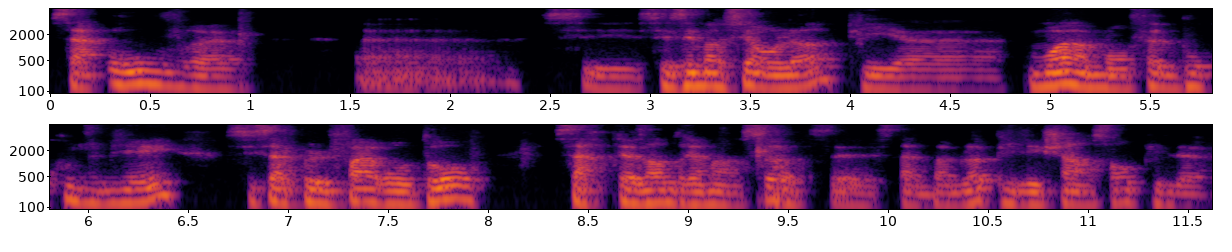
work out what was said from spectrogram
Ça ouvre euh, ces, émotions-là. Puis euh, moi, m'ont fait beaucoup du bien. Si ça peut le faire autour, ça représente vraiment ça, cet album-là, puis les chansons, puis le.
